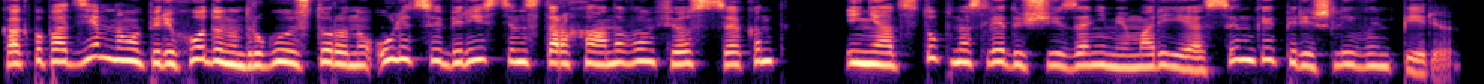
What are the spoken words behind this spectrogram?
как по подземному переходу на другую сторону улицы, Берестин с Тархановым, Фёст Секонд и неотступно следующие за ними Мария с Инкой перешли в империю.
